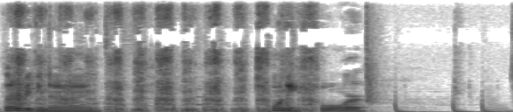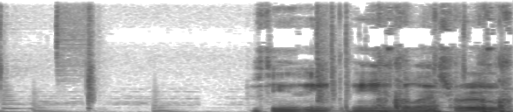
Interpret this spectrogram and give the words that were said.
39, 24, 15, 8, and the last row.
